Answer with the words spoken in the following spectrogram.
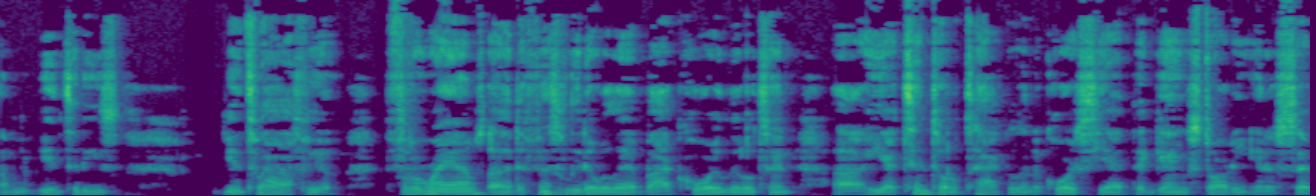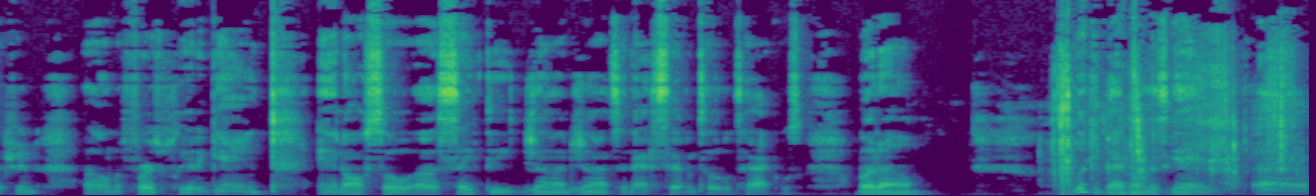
I'm gonna get into these get into how I feel. For the Rams, uh, defensively, they were led by Cory Littleton. Uh, he had 10 total tackles, and of course, he had the game starting interception uh, on the first play of the game. And also, uh, safety John Johnson had seven total tackles. But um, looking back on this game, uh,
